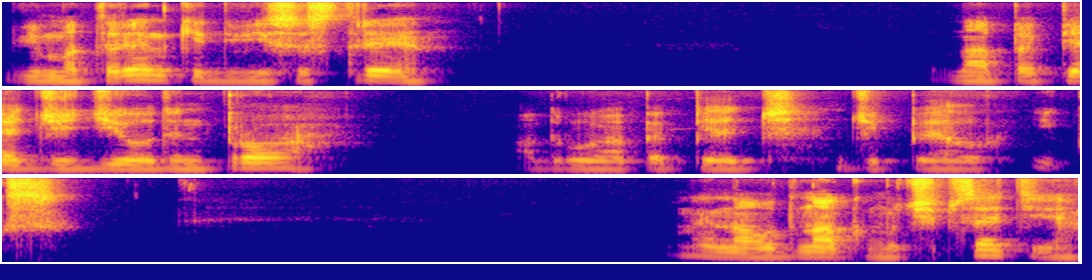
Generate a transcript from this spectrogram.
Дві материнки, дві сестри. Одна P5GD1 Pro, а друга P5 GPL-X. Вони на однаковому чіпсеті.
